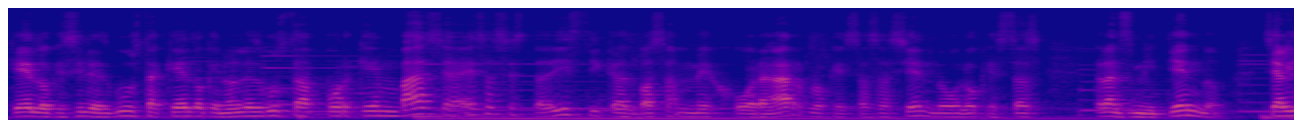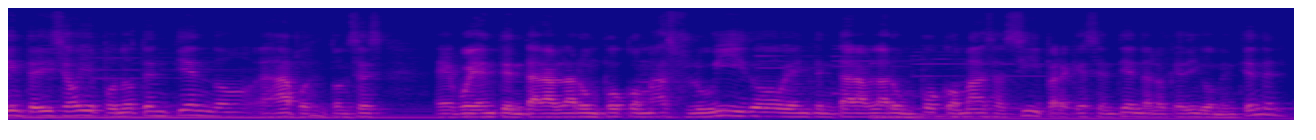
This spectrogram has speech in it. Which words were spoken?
qué es lo que sí les gusta, qué es lo que no les gusta, porque en base a esas estadísticas vas a mejorar lo que estás haciendo o lo que estás transmitiendo. Si alguien te dice, oye, pues no te entiendo, ah, pues entonces eh, voy a intentar hablar un poco más fluido, voy a intentar hablar un poco más así para que se entienda lo que digo, ¿me entienden?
